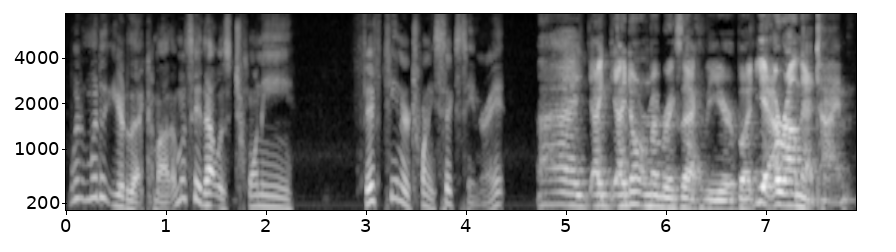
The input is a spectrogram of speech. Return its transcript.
When, what year did that come out? I'm going to say that was 2015 or 2016, right? I, I, I don't remember exactly the year, but yeah, around that time.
